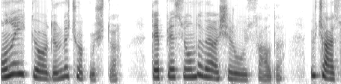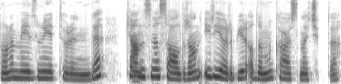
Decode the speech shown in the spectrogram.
Onu ilk gördüğümde çökmüştü. Depresyonda ve aşırı uysaldı. Üç ay sonra mezuniyet töreninde kendisine saldıran iri yarı bir adamın karşısına çıktı.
